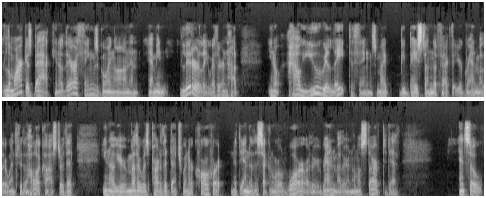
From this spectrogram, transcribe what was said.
Lamarck is back. You know, there are things going on, and I mean, literally, whether or not, you know, how you relate to things might be based on the fact that your grandmother went through the Holocaust or that you know, your mother was part of the Dutch winter cohort at the end of the Second World War, or your grandmother, and almost starved to death. And so,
